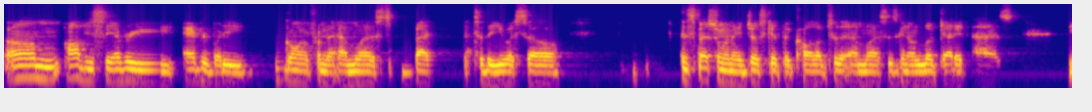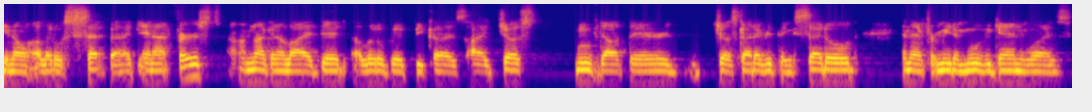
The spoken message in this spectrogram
Um, obviously, every everybody going from the MLS back to the USL, especially when they just get the call up to the MLS, is going to look at it as you know a little setback. And at first, I'm not going to lie, I did a little bit because I just moved out there, just got everything settled, and then for me to move again was,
